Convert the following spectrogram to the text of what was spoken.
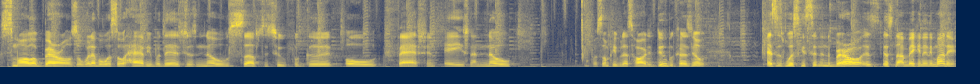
smaller barrels or whatever was so heavy, but there's just no substitute for good old fashioned age. And I know for some people that's hard to do because you know as this whiskey sitting in the barrel it's, it's not making any money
